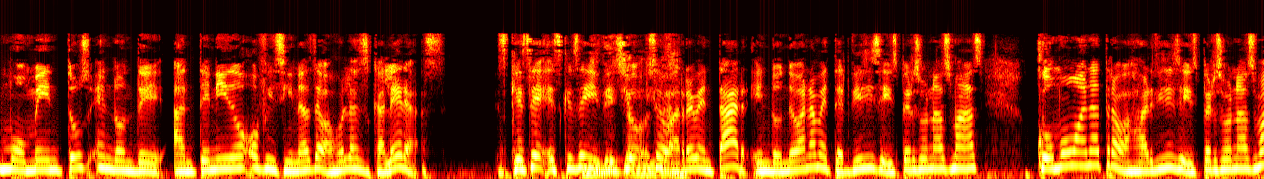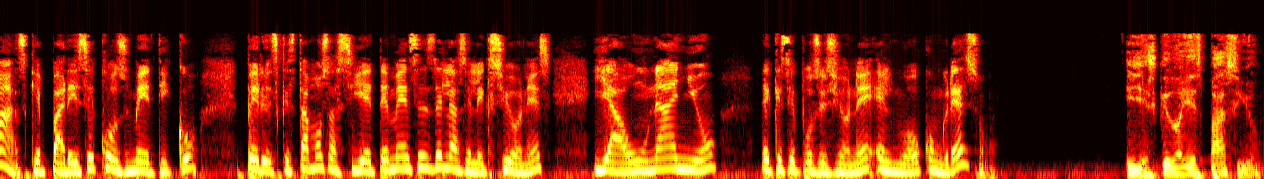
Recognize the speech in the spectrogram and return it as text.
momentos en donde han tenido oficinas debajo de las escaleras. Es que ese, es que ese edificio se va a reventar. ¿En dónde van a meter 16 personas más? ¿Cómo van a trabajar 16 personas más? Que parece cosmético, pero es que estamos a siete meses de las elecciones y a un año de que se posesione el nuevo Congreso. Y es que no hay espacio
